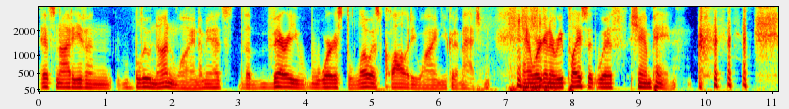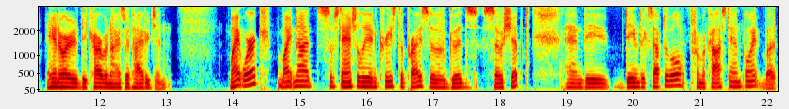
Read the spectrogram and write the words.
it's not even blue nun wine. I mean, it's the very worst, lowest quality wine you could imagine. And we're going to replace it with champagne in order to decarbonize with hydrogen. Might work, might not substantially increase the price of goods so shipped and be deemed acceptable from a cost standpoint, but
